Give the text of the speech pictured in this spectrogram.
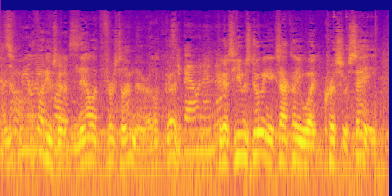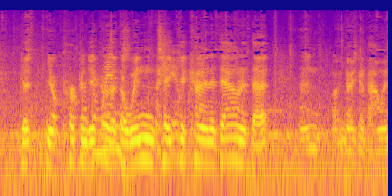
I It's know. I really thought he was going to nail it the first time there. It looked Is he good. bowing in now? Because he was doing exactly what Chris was saying. That, you know, perpendicular, let the wind wind take you. you kind of down at that. And, oh, no, he's going to bow in.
